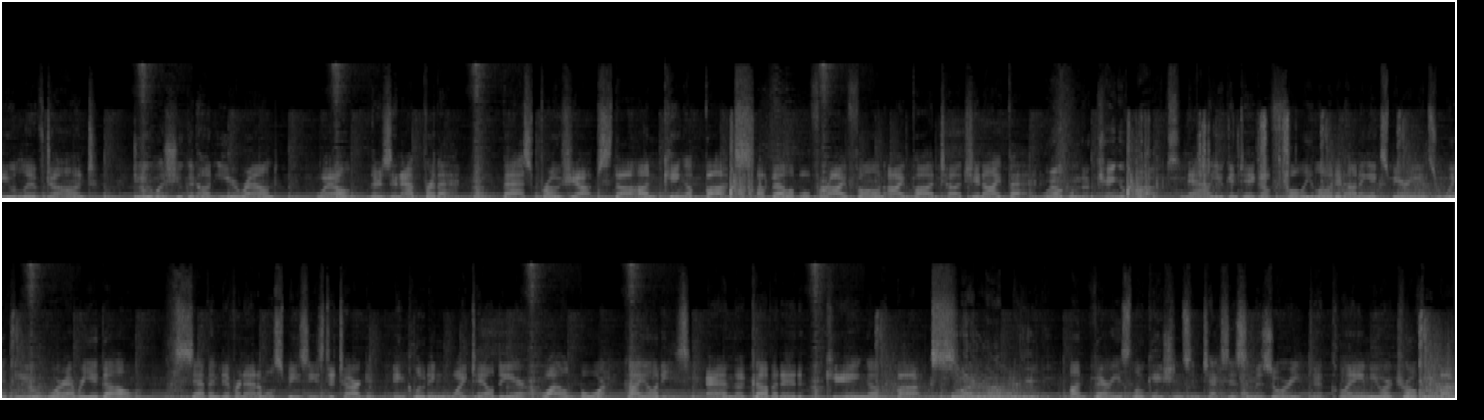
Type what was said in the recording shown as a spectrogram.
you live to hunt? Do you wish you could hunt year round? Well, there's an app for that. Bass Pro Shops, the Hunt King of Bucks. Available for iPhone, iPod Touch, and iPad. Welcome to King of Bucks. Now you can take a fully loaded hunting experience with you wherever you go. Seven different animal species to target, including whitetail deer, wild boar, coyotes, and the coveted King of Bucks. Hunt various locations in Texas and Missouri to claim your trophy buck.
